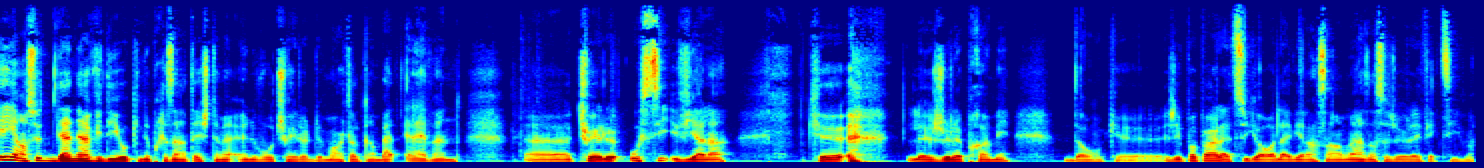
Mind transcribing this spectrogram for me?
Et ensuite, une dernière vidéo qui nous présentait justement un nouveau trailer de Mortal Kombat 11. Euh, trailer aussi violent que le jeu le promet. Donc, euh, j'ai pas peur là-dessus qu'il va y avoir de la violence en masse dans ce jeu-là, effectivement.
